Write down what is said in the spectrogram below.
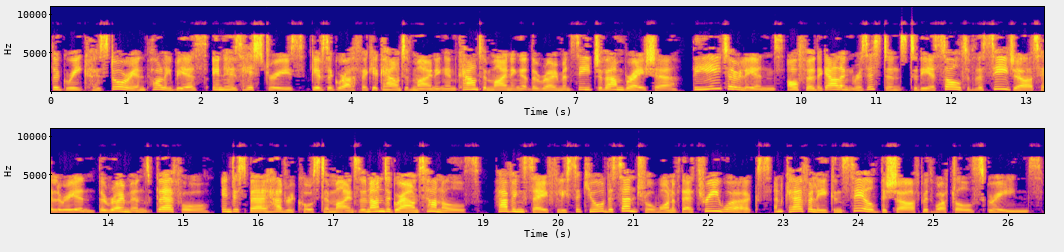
the Greek historian Polybius, in his Histories, gives a graphic account of mining and counter-mining at the Roman siege of Ambracia. The Aetolians offered a gallant resistance to the assault of the siege artillery and the Romans, therefore, in despair had recourse to mines and underground tunnels. Having safely secured the central one of their three works, and carefully concealed the shaft with wattle screens,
